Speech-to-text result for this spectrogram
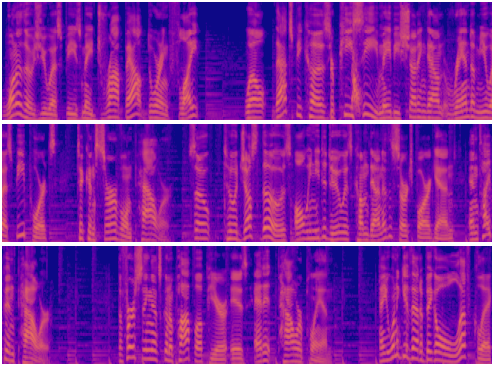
one of those USBs may drop out during flight, well, that's because your PC may be shutting down random USB ports to conserve on power. So to adjust those, all we need to do is come down to the search bar again and type in power. The first thing that's going to pop up here is edit power plan. Now you want to give that a big old left click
